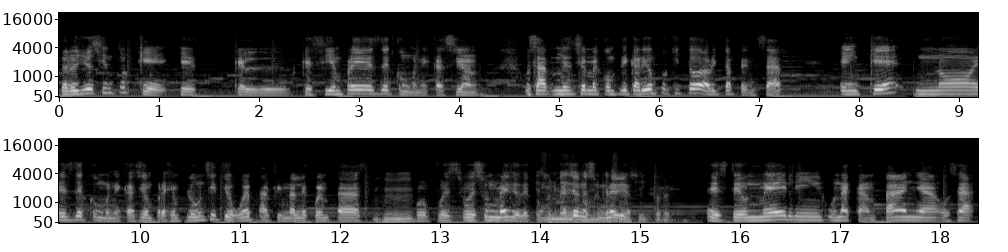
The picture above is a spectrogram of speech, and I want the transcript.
pero yo siento que, que, que, que siempre es de comunicación. O sea, se me complicaría un poquito ahorita pensar en qué no es de comunicación. Por ejemplo, un sitio web, al final de cuentas, pues, es un medio de comunicación, es un medio. Es un medio. Este, un mailing, una campaña, o sea,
